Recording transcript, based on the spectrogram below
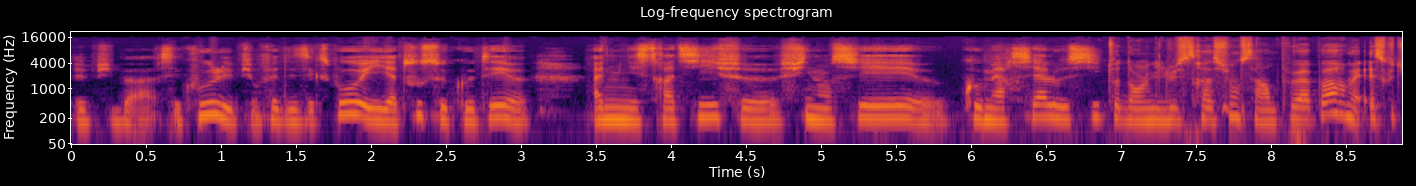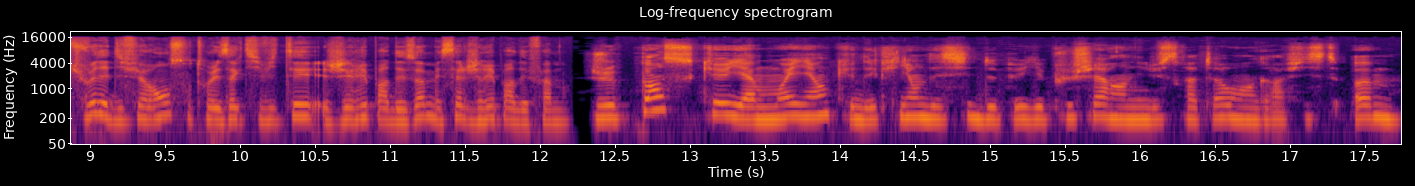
et puis bah c'est cool et puis on fait des expos et il y a tout ce côté euh, administratif euh, financier euh, commercial aussi. Toi dans l'illustration c'est un peu à part mais est-ce que tu vois des différences entre les activités gérées par des hommes et celles gérées par des femmes? Je pense qu'il y a moyen que des clients décident de payer plus cher un illustrateur ou un graphiste homme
